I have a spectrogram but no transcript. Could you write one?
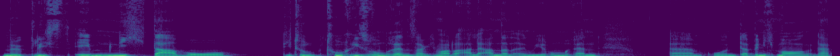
möglichst eben nicht da, wo die Touris rumrennen, sag ich mal, oder alle anderen irgendwie rumrennen. Ähm, und da bin ich morgen, da,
